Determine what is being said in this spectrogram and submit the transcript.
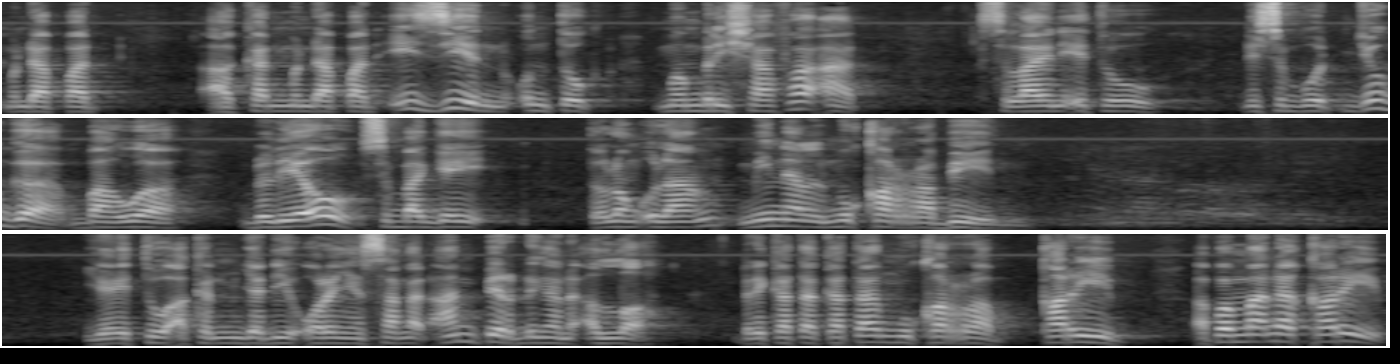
mendapat akan mendapat izin untuk memberi syafaat. Selain itu disebut juga bahawa beliau sebagai tolong ulang minal muqarrabin yaitu akan menjadi orang yang sangat hampir dengan Allah. Dari kata-kata muqarrab qarib. Apa makna qarib?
